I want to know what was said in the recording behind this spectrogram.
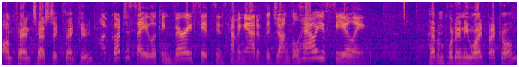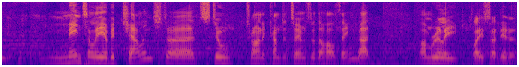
I'm fantastic, thank you. I've got to say, you're looking very fit since coming out of the jungle. How are you feeling? Haven't put any weight back on. Mentally a bit challenged. Uh, still trying to come to terms with the whole thing, but I'm really pleased I did it.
